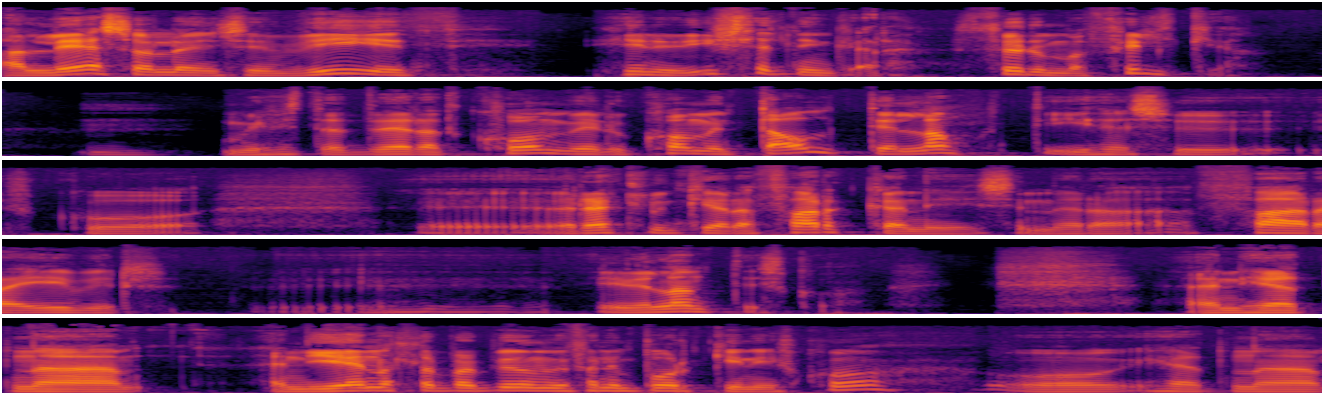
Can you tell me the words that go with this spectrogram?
að lesa lögin sem við hinnir íslendingar þurfum að fylgja Mm. og mér finnst þetta vera að komi, við erum komin dáldi langt í þessu sko, uh, reglungjara fargani sem er að fara yfir, uh, yfir landi sko. en hérna en ég er náttúrulega bara bjóð mig fann í borginni sko, og hérna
